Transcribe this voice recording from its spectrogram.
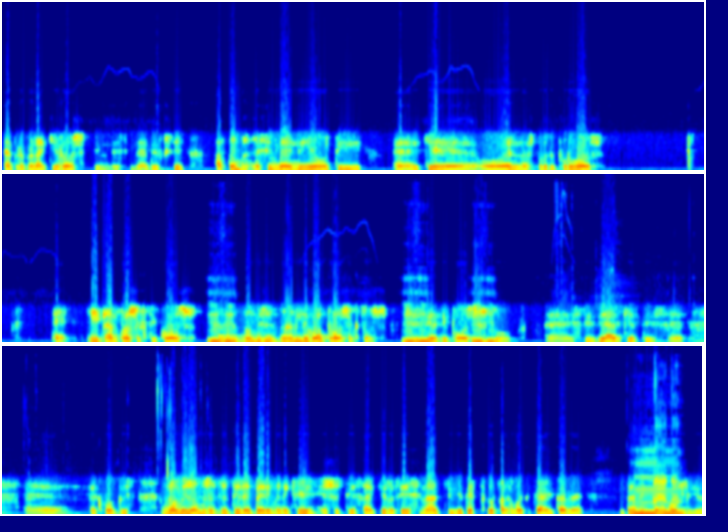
έπρεπε να ακυρώσει την συνέντευξη. Αυτό όμως δεν σημαίνει ότι ε, και ο Έλληνας Πρωθυπουργός ε, ήταν προσεκτικός. Ε, νομίζω ότι ήταν λίγο απρόσεκτος mm-hmm. στις διατυπωσεις του ε, στη διάρκεια της ε, ε, εκπομπής. Νομίζω όμως ότι δεν περίμενε και ο ίδιος ότι θα ακυρωθεί η συνάντηση, γιατί αυτό πραγματικά ήταν, ήταν ναι, ναι. υπερβολή, ναι.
